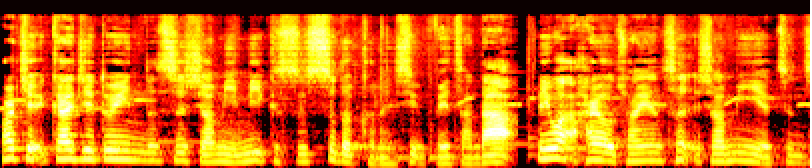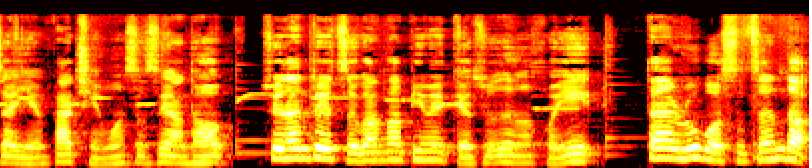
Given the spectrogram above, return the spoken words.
而且该机对应的是小米 Mix 四的可能性非常大。另外还有传言称小米也正在研发潜望式摄像头，虽然对此官方并未给出任何回应，但如果是真的，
